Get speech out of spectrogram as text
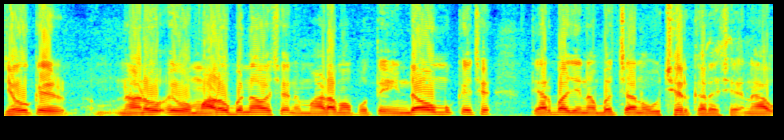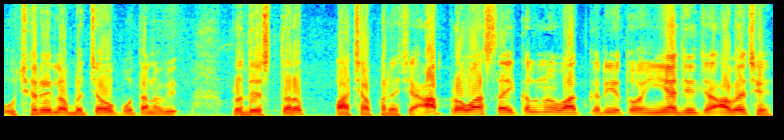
જેવો કે નાળો એવો માળો બનાવે છે અને માળામાં પોતે ઈંડાઓ મૂકે છે, ત્યારબાદ એના બચ્ચાનો ઉછેર કરે છે અને આ ઉછેરેલા બચ્ચાઓ પોતાના પ્રદેશ તરફ પાછા ફરે છે. આ પ્રવાસ સાયકલમાં વાત કરીએ તો અહીંયા જે આવે છે,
